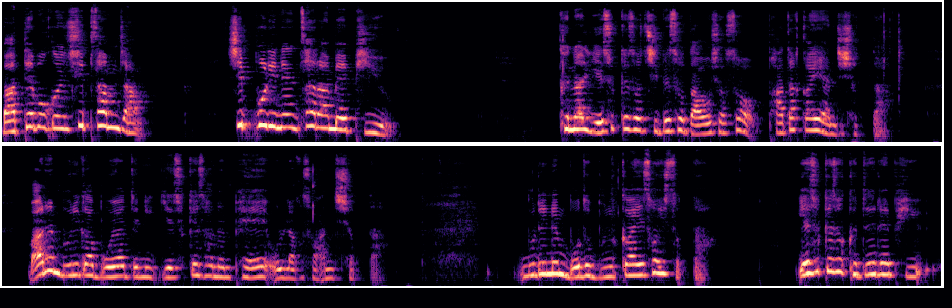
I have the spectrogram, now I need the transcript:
마태복음 13장 씨 뿌리는 사람의 비유 그날 예수께서 집에서 나오셔서 바닷가에 앉으셨다. 많은 무리가 모여드니 예수께서는 배에 올라가서 앉으셨다. 무리는 모두 물가에 서 있었다. 예수께서 그들의 비,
